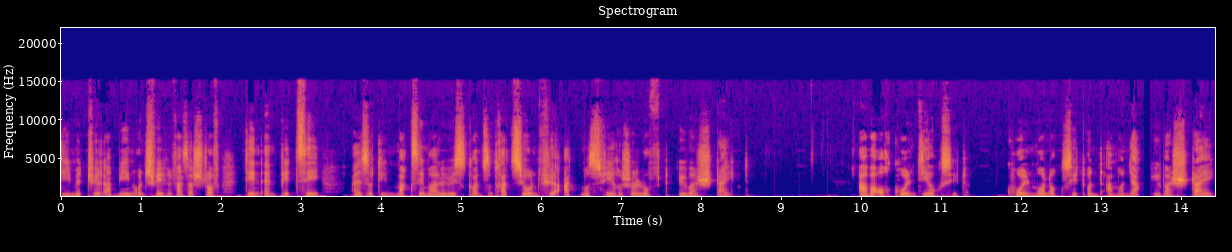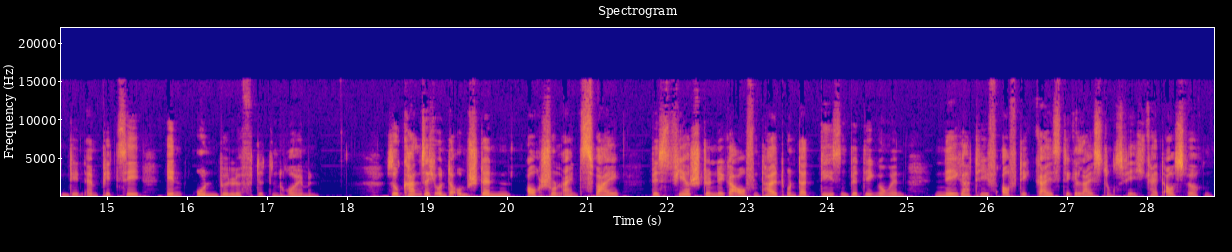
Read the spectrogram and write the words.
Dimethylamin und Schwefelwasserstoff den MPC, also die maximale Höchstkonzentration für atmosphärische Luft, übersteigt. Aber auch Kohlendioxid, Kohlenmonoxid und Ammoniak übersteigen den MPC in unbelüfteten Räumen. So kann sich unter Umständen auch schon ein zwei- bis vierstündiger Aufenthalt unter diesen Bedingungen negativ auf die geistige Leistungsfähigkeit auswirken.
